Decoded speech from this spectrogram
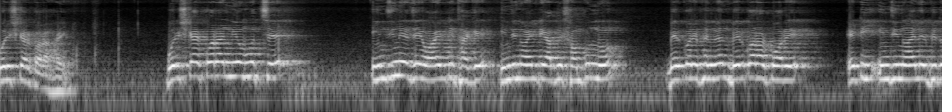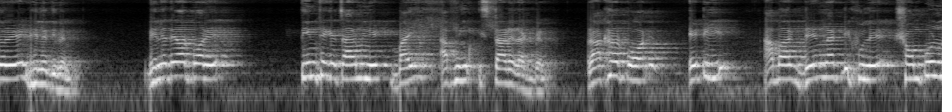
পরিষ্কার করা হয়। পরিষ্কার করার নিয়ম হচ্ছে ইঞ্জিনে যে অয়েলটি থাকে, ইঞ্জিন অয়েলটি আপনি সম্পূর্ণ বের করে ফেলবেন, বের করার পরে এটি ইঞ্জিন অয়েলের ভিতরে ঢেলে দিবেন। ঢেলে দেওয়ার পরে তিন থেকে চার মিনিট বাইক আপনি স্টারে রাখবেন। রাখার পর এটি আবার ড্রেন নাটটি খুলে সম্পূর্ণ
